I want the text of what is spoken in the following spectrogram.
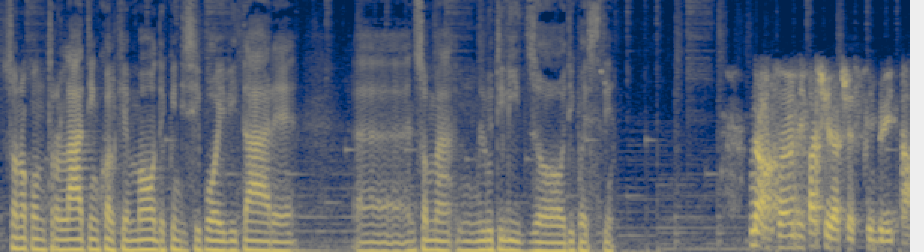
sono controllati in qualche modo e quindi si può evitare eh, insomma, l'utilizzo di questi? No, sono di facile accessibilità.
